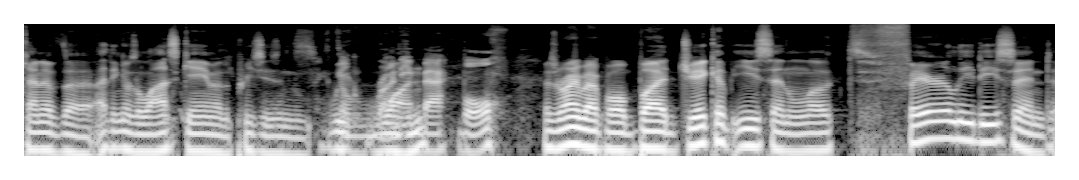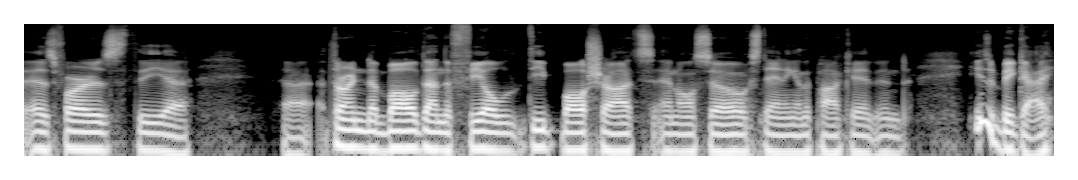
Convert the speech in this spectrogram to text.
Kind of the, I think it was the last game of the preseason like week the running one. back bowl. It was a running back bowl, but Jacob Eason looked fairly decent as far as the uh, uh, throwing the ball down the field, deep ball shots, and also standing in the pocket. And he's a big guy,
